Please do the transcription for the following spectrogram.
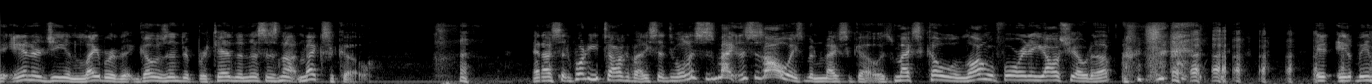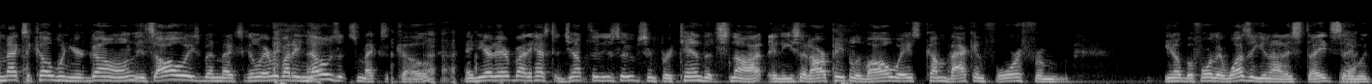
the energy and labor that goes into pretending this is not Mexico. and I said, "What are you talking about?" He said, "Well, this is Me- this has always been Mexico. It's Mexico long before any of y'all showed up. it, it'll be Mexico when you're gone. It's always been Mexico. Everybody knows it's Mexico, and yet everybody has to jump through these hoops and pretend it's not." And he said, "Our people have always come back and forth from." You know, before there was a United States, they Yeah. would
